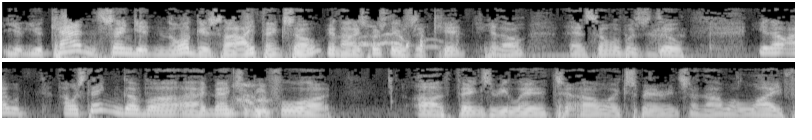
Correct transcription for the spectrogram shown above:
you you can sing it in August. I I think so. You know, especially as a kid. You know, and some of us do. You know, I w- I was thinking of uh, I had mentioned before. Uh, things related to our experience in our life.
